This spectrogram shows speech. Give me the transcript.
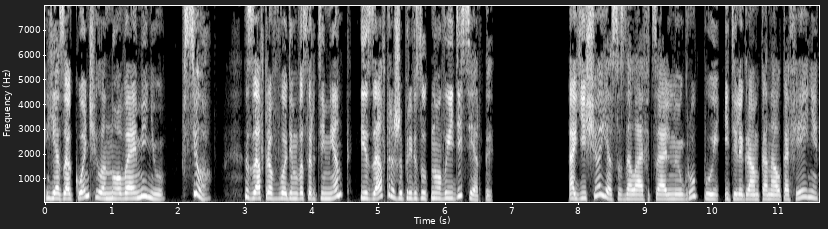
«Я закончила новое меню. Все. Завтра вводим в ассортимент, и завтра же привезут новые десерты. А еще я создала официальную группу и телеграм-канал кофейни,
